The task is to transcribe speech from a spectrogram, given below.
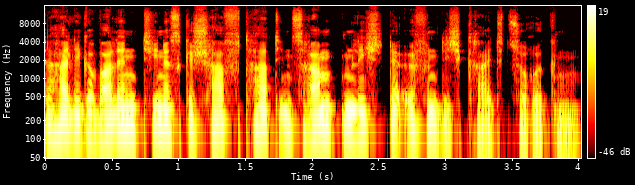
der heilige Valentin es geschafft hat, ins Rampenlicht der Öffentlichkeit zu rücken.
